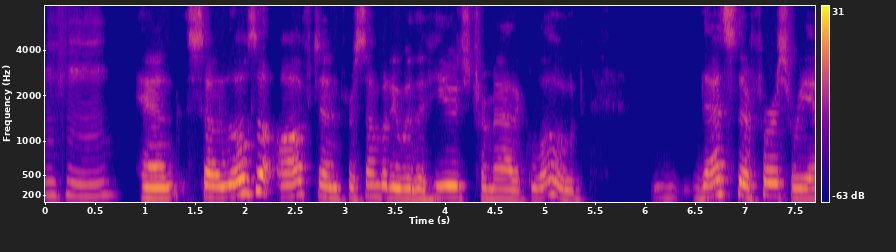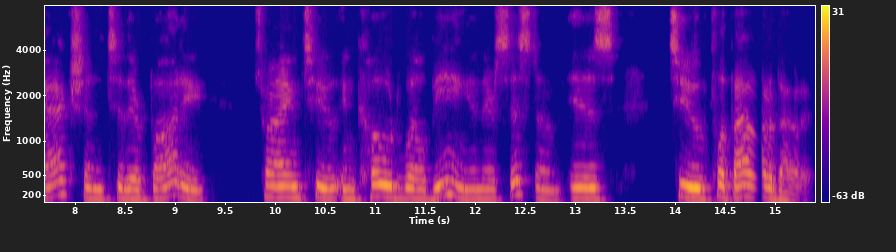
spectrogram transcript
Mm-hmm. And so those are often for somebody with a huge traumatic load, that's their first reaction to their body trying to encode well-being in their system is to flip out about it,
